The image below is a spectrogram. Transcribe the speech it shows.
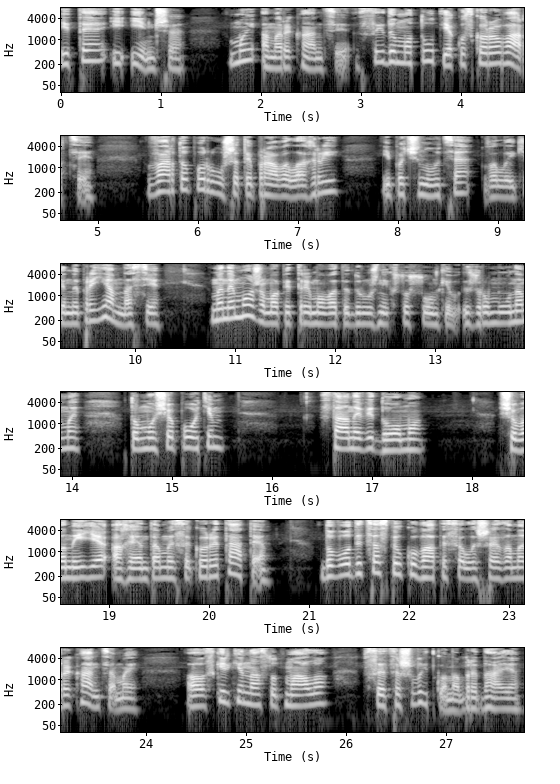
і те, і інше. Ми, американці, сидимо тут, як у скороварці. Варто порушити правила гри і почнуться великі неприємності. Ми не можемо підтримувати дружніх стосунків із румунами, тому що потім стане відомо, що вони є агентами секуритати. Доводиться спілкуватися лише з американцями, а оскільки нас тут мало, все це швидко набридає.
